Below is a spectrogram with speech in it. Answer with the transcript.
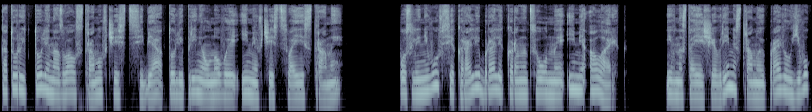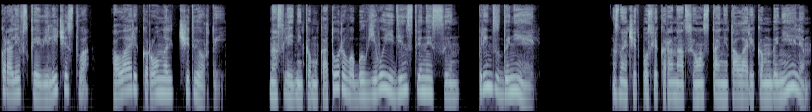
который то ли назвал страну в честь себя, то ли принял новое имя в честь своей страны. После него все короли брали коронационное имя Аларик, и в настоящее время страной правил его королевское величество Аларик Рональд IV, наследником которого был его единственный сын, принц Даниэль. Значит, после коронации он станет Алариком Даниэлем?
